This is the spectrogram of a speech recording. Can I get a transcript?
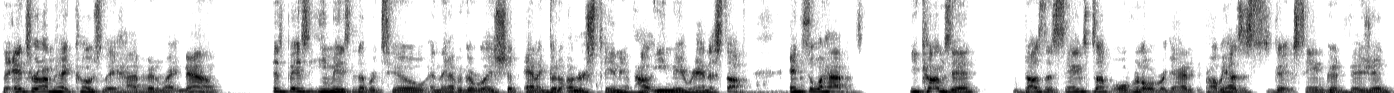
the interim head coach they have in right now is basically Ime's number two, and they have a good relationship and a good understanding of how Ime ran his stuff. And so what happens? He comes in, does the same stuff over and over again. Probably has the same good vision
